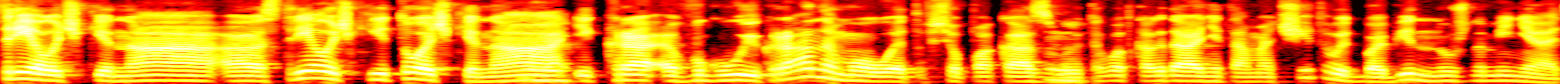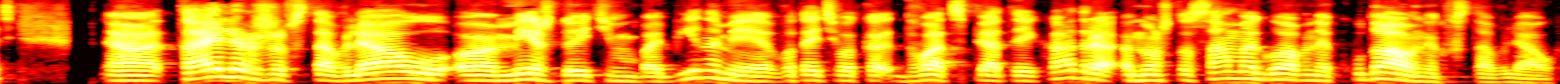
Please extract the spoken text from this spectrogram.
стрелочки на а, стрелочки и точки на экра- в углу экрана, мол, это все показывают. И вот когда они там отчитывают, бобин нужно менять. А, Тайлер же вставлял а, между этими бобинами вот эти вот как 25-е кадры, но что самое главное, куда он их вставлял?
